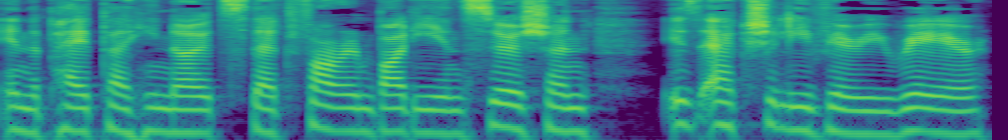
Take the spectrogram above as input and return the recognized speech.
In the paper, he notes that foreign body insertion is actually very rare,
